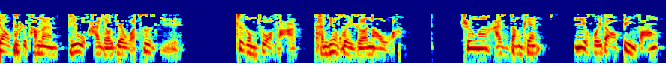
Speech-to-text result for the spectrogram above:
要不是他们比我还了解我自己，这种做法肯定会惹恼我。生完孩子当天，一回到病房，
